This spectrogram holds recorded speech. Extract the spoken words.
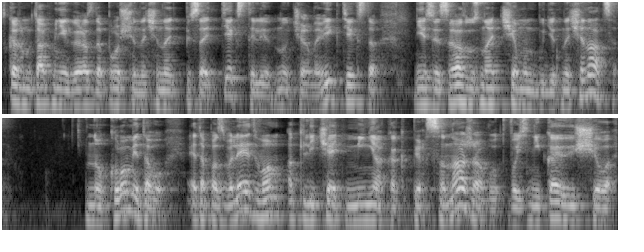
скажем так, мне гораздо проще начинать писать текст или ну, черновик текста, если сразу знать, чем он будет начинаться. Но кроме того, это позволяет вам отличать меня как персонажа, вот возникающего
